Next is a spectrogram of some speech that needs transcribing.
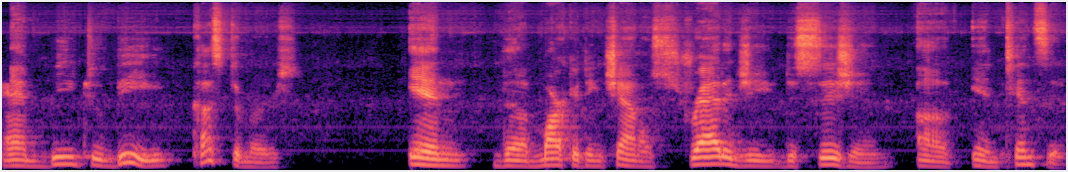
and B2B customers in the marketing channel strategy decision of intensive,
